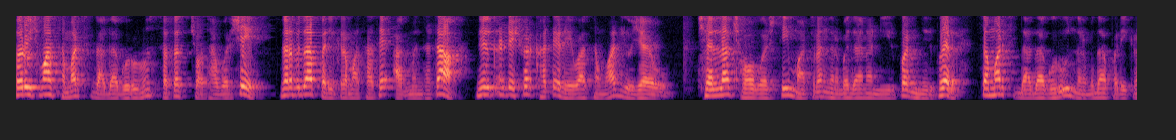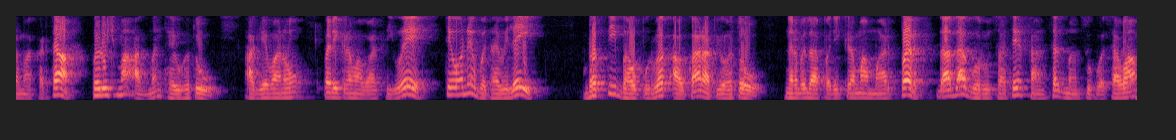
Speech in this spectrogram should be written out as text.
ભરૂચમાં સમર્થ દાદા ગુરુનું સતત ચોથા વર્ષે નર્મદા પરિક્રમા સાથે આગમન થતા નીલકંઠેશ્વર ખાતે રેવા સંવાદ યોજાયો. છેલ્લા છ વર્ષથી માત્ર નર્મદાના નીર પર નિર્ભર સમર્થ દાદા ગુરુ નર્મદા પરિક્રમા કરતા ભરૂચમાં આગમન થયું હતું. આગેવાનો, પરિક્રમાવાસીઓએ તેઓને વધાવી લઈ ભક્તિભાવપૂર્વક આવકાર આપ્યો હતો. નર્મદા પરિક્રમા માર્ગ પર દાદા ગુરુ સાથે સાંસદ મનસુખ વસાવા,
